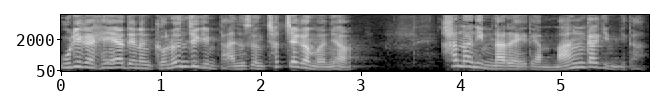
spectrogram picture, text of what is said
우리가 해야 되는 근원적인 반성, 첫째가 뭐냐? 하나님 나라에 대한 망각입니다.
